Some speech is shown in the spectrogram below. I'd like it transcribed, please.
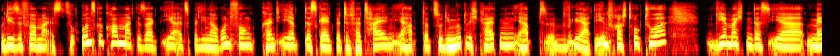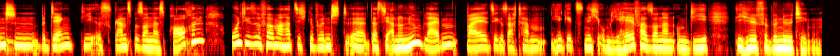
Und diese Firma ist zu uns gekommen, hat gesagt, ihr als Berliner Rundfunk könnt ihr das Geld bitte verteilen. Ihr habt dazu die Möglichkeiten, ihr habt äh, ja die Infrastruktur. Wir möchten, dass ihr Menschen bedenkt, die es ganz besonders brauchen und diese Firma hat sich gewünscht, äh, dass sie anonym bleiben, weil sie gesagt haben, hier geht es nicht um die Helfer, sondern um die, die Hilfe benötigen.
